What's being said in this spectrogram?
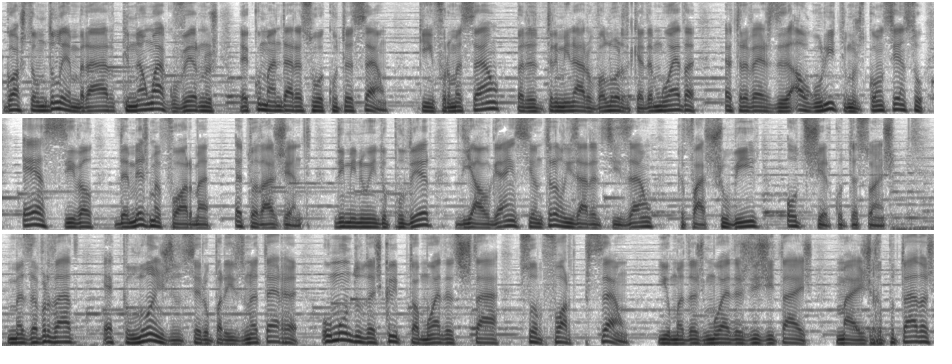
gostam de lembrar que não há governos a comandar a sua cotação, que informação para determinar o valor de cada moeda através de algoritmos de consenso é acessível da mesma forma a toda a gente, diminuindo o poder de alguém centralizar a decisão que faz subir ou descer cotações. Mas a verdade é que, longe de ser o paraíso na Terra, o mundo das criptomoedas está sob forte pressão e uma das moedas digitais mais reputadas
